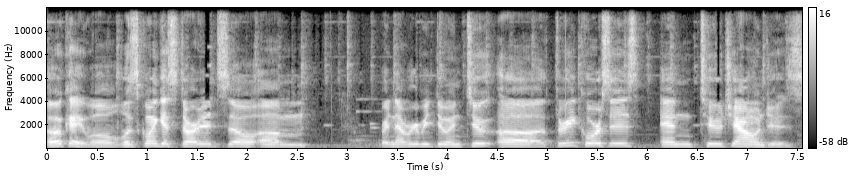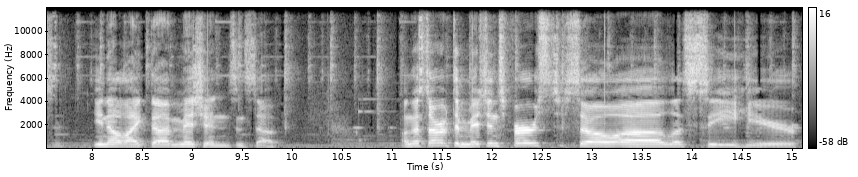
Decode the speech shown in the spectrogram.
Okay, well, let's go and get started. So, um, right now we're gonna be doing two, uh, three courses and two challenges. You know, like the missions and stuff. I'm gonna start with the missions first. So, uh, let's see here.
